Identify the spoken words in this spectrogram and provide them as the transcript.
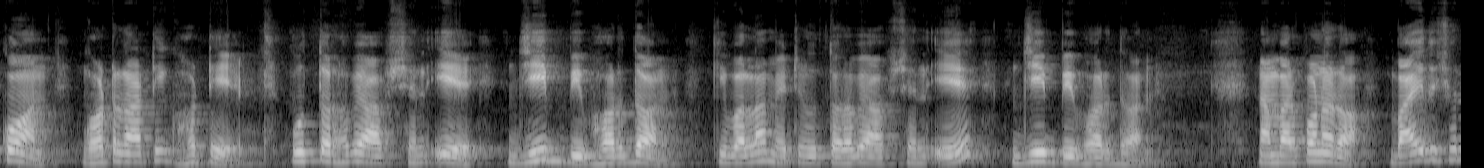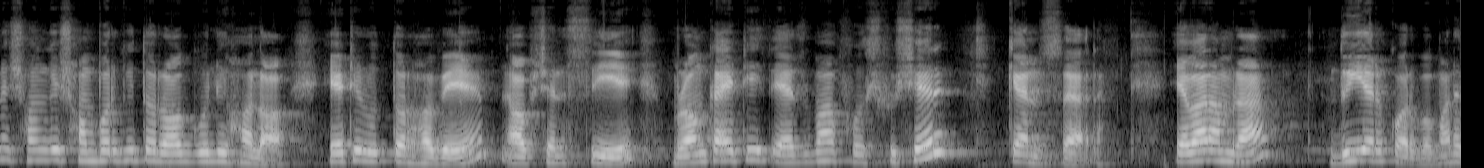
কোন ঘটনাটি ঘটে? উত্তর হবে অপশন এ, জীব বিবর্ধন। কি বললাম? এটির উত্তর হবে অপশন এ জীব বিবর্ধন। নাম্বার পনেরো বায়ু দূষণের সঙ্গে সম্পর্কিত রোগগুলি হল। এটির উত্তর হবে অপশন সি ব্রঙ্কাইটিস অ্যাজমা ফুসফুসের ক্যান্সার এবার আমরা দুইয়ের করব মানে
